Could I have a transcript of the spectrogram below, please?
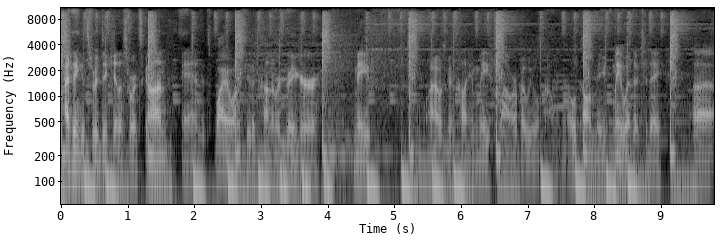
I think it's ridiculous where it's gone, and it's why I want to see the Conor McGregor May. I was going to call him Mayflower, but we won't call him. We'll call him May, Mayweather today. Uh,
